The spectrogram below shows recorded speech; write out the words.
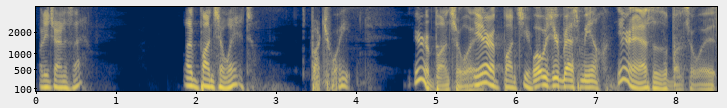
What are you trying to say? A bunch of weight. bunch of weight. You're a bunch of weight. You're a bunch of. What was your best meal? Your ass is a bunch of weight.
